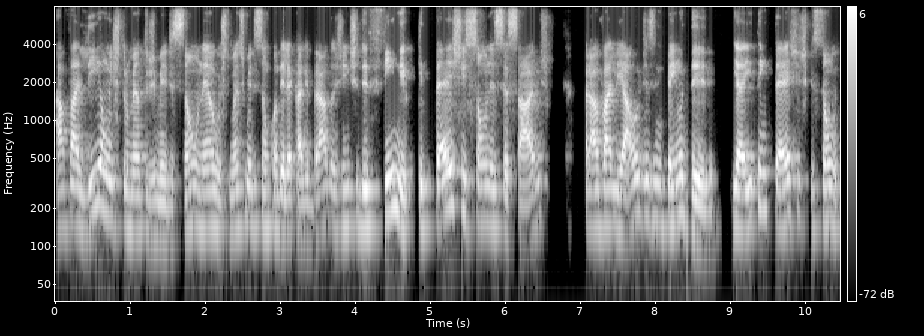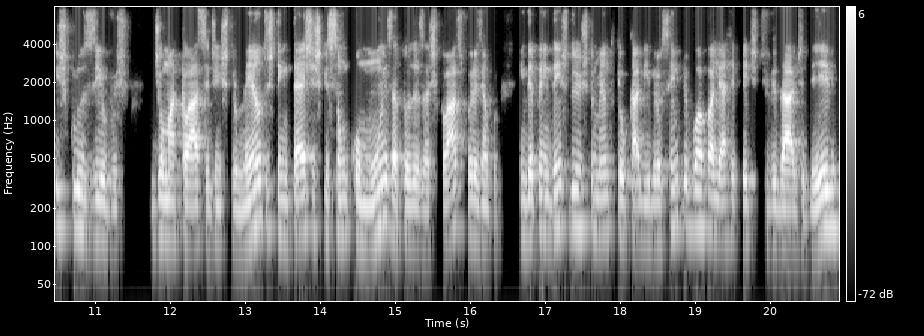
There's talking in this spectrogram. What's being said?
avalia um instrumento de medição, né, o instrumento de medição, quando ele é calibrado, a gente define que testes são necessários para avaliar o desempenho dele. E aí tem testes que são exclusivos de uma classe de instrumentos, tem testes que são comuns a todas as classes, por exemplo, independente do instrumento que eu calibro, eu sempre vou avaliar a repetitividade dele,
